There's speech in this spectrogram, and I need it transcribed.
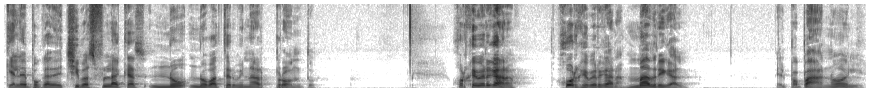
que la época de Chivas flacas no, no va a terminar pronto. Jorge Vergara, Jorge Vergara, Madrigal, el papá, ¿no? El,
